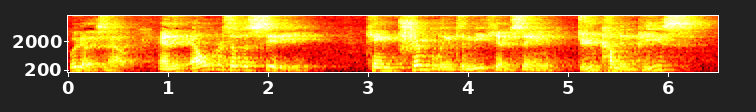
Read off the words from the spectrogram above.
Look at this now. And the elders of the city came trembling to meet him, saying, Do you come in peace?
